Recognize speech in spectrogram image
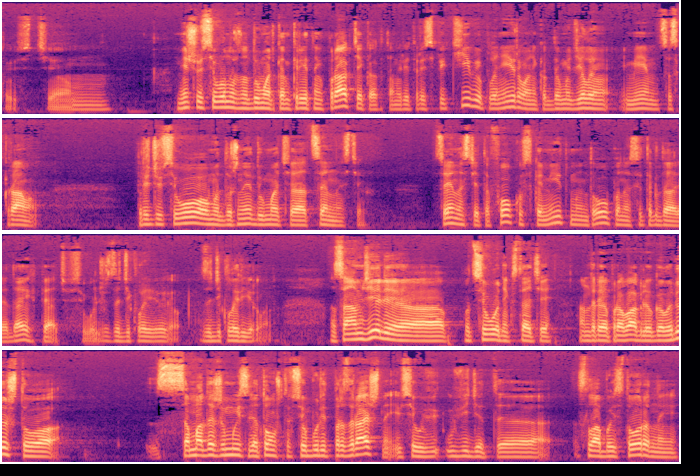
То есть эм, меньше всего нужно думать о конкретных практиках, там ретроспективы, планирование, когда мы делаем, имеем со скрамом. Прежде всего мы должны думать о ценностях. Ценности это фокус, коммитмент, openness и так далее. Да, их пять всего лишь задекларировано. На самом деле, э, вот сегодня, кстати, Андреа Проваглио говорил, что сама даже мысль о том, что все будет прозрачно и все увидят э, слабые стороны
